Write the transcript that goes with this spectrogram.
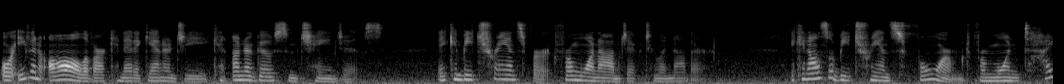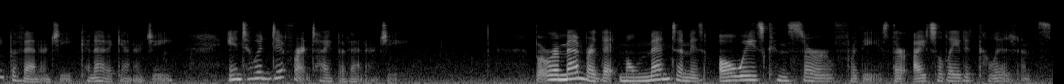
or even all of our kinetic energy can undergo some changes. It can be transferred from one object to another. It can also be transformed from one type of energy, kinetic energy, into a different type of energy. But remember that momentum is always conserved for these. They're isolated collisions.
